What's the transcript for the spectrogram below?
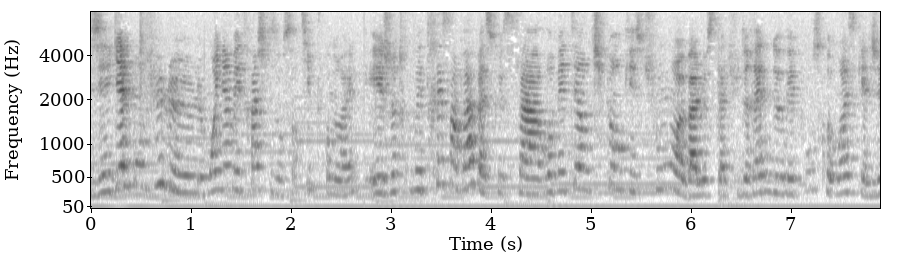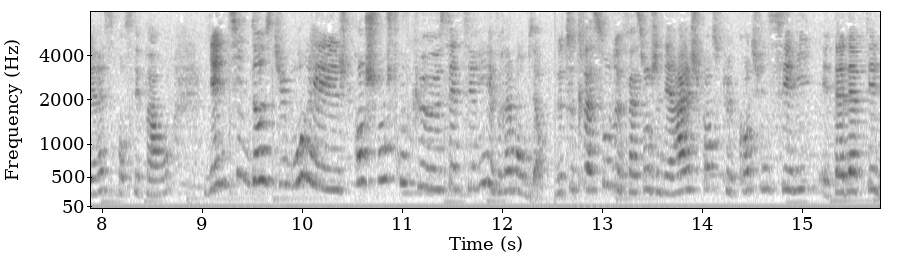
J'ai également vu le, moyen métrage qu'ils ont sorti pour Noël et je le trouvais très sympa parce que ça remettait un petit peu en question euh, bah, le statut de reine de réponse, comment est-ce qu'elle gérait pour ses parents. Il y a une petite dose d'humour et franchement je trouve que cette série est vraiment bien. De toute façon, de façon générale, je pense que quand une série est adaptée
